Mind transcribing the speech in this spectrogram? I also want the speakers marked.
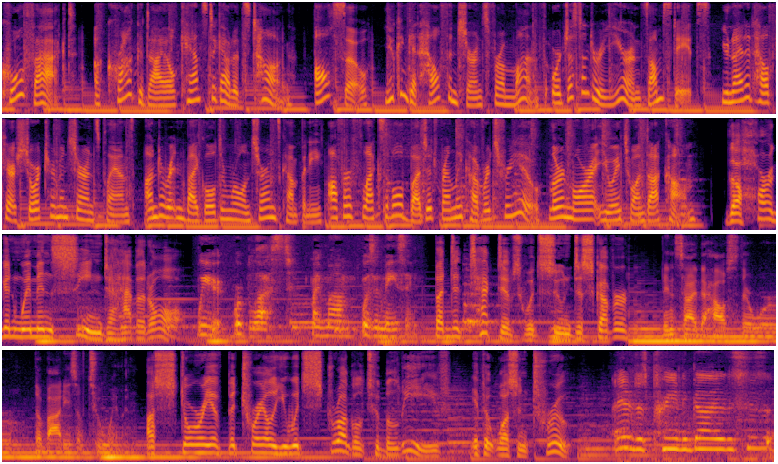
Speaker 1: Cool fact a crocodile can't stick out its tongue. Also, you can get health insurance for a month or just under a year in some states. United Healthcare short term insurance plans, underwritten by Golden Rule Insurance Company, offer flexible, budget friendly coverage for you. Learn more at uh1.com.
Speaker 2: The Hargan women seemed to have it all.
Speaker 3: We were blessed. My mom was amazing.
Speaker 2: But detectives would soon discover
Speaker 4: Inside the house, there were the bodies of two women.
Speaker 2: a story of betrayal you would struggle to believe if it wasn't true.
Speaker 5: I am just praying to God. This is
